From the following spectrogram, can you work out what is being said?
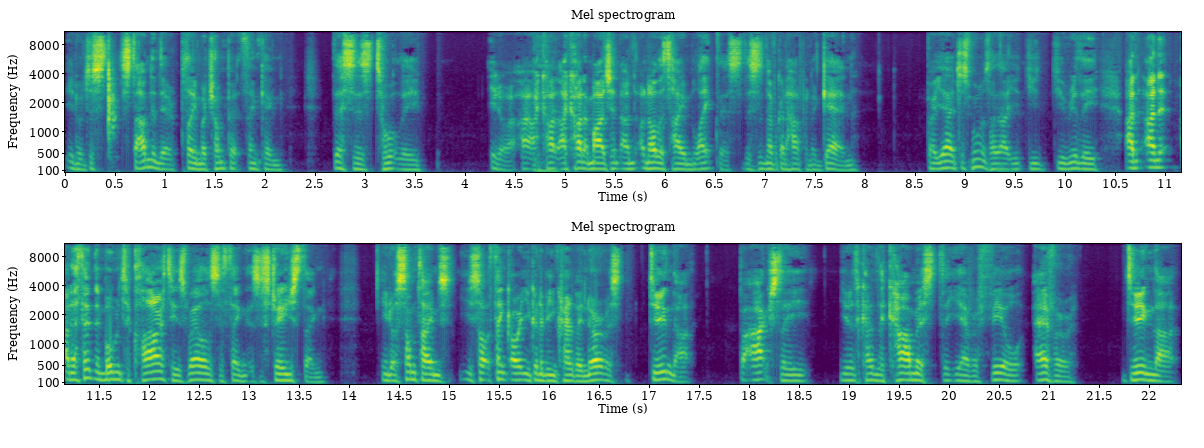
You know, just standing there playing my trumpet, thinking, "This is totally you know, I, I, can't I can't imagine an, another time like this. This is never going to happen again. But yeah, just moments like that, you, you, you really and, and and I think the moment of clarity as well is the thing. It's a strange thing. You know, sometimes you sort of think, oh, you're going to be incredibly nervous doing that, but actually, you're kind of the calmest that you ever feel ever doing that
